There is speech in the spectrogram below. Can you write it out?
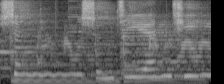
深深坚信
